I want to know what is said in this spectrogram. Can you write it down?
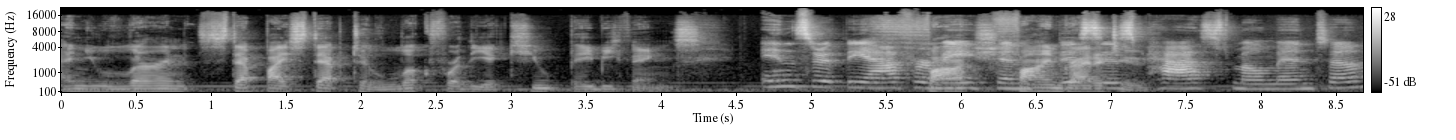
and you learn step by step to look for the acute baby things. insert the affirmation. find this is gratitude. past momentum.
